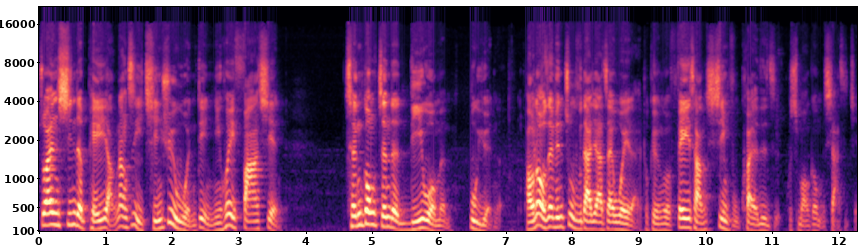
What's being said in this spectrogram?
专心的培养，让自己情绪稳定，你会发现，成功真的离我们不远了。好，那我这边祝福大家在未来都可以过非常幸福快乐的日子。我是毛哥，我们下次见。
